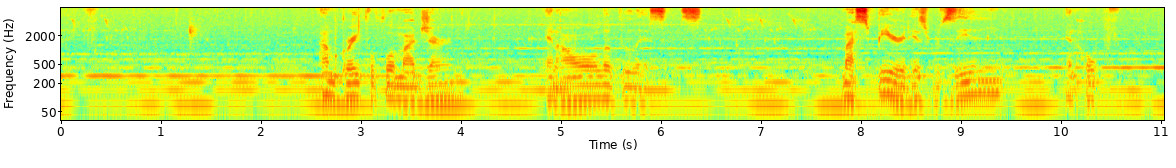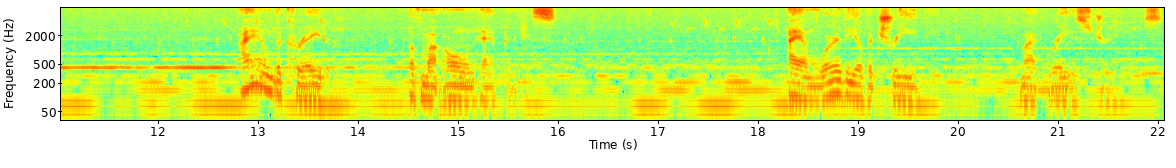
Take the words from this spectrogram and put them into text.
life. I'm grateful for my journey and all of the lessons. My spirit is resilient and hopeful. I am the creator of my own happiness. I am worthy of achieving my greatest dreams.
